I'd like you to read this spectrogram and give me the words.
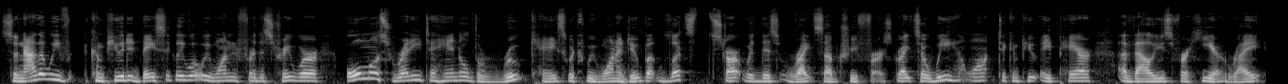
so now that we've computed basically what we wanted for this tree, we're almost ready to handle the root case, which we want to do, but let's start with this right subtree first, right? So we want to compute a pair of values for here, right?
